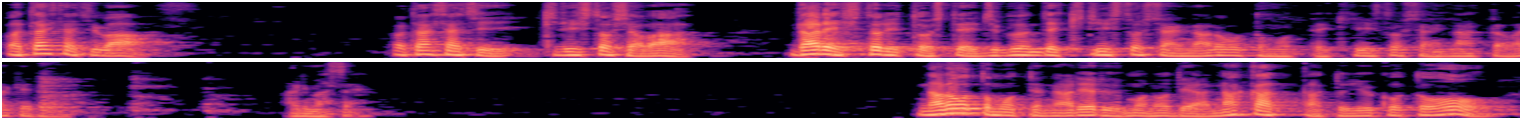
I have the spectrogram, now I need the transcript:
私たちは、私たちキリスト者は、誰一人として自分でキリスト者になろうと思ってキリスト者になったわけではありません。なろうと思ってなれるものではなかったということを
